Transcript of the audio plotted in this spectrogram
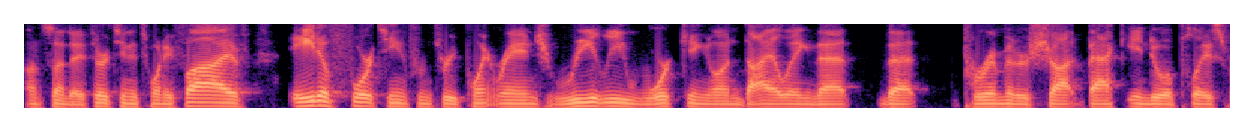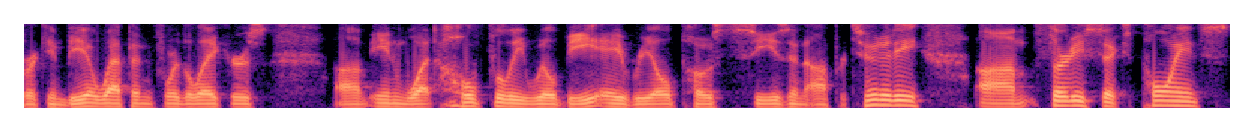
on Sunday, 13 to 25, 8 of 14 from three-point range, really working on dialing that that perimeter shot back into a place where it can be a weapon for the Lakers um, in what hopefully will be a real postseason opportunity. Um, 36 points,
